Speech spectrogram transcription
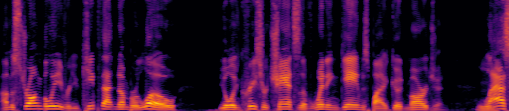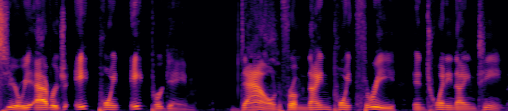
I'm a strong believer. You keep that number low, you'll increase your chances of winning games by a good margin. Mm. Last year we averaged 8.8 per game, down from 9.3 in 2019.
